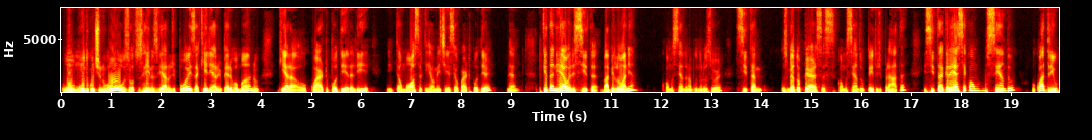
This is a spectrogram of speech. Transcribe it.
O mundo continuou, os outros reinos vieram depois. Aquele era o Império Romano, que era o quarto poder ali. Então mostra que realmente esse é o quarto poder. Né? Porque Daniel ele cita Babilônia, como sendo Nabucodonosor, cita os medopersas como sendo o peito de prata, e cita a Grécia como sendo o quadril.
